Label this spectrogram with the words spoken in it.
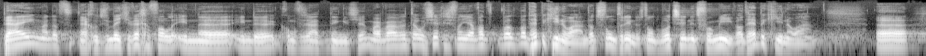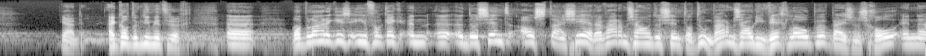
bij, maar dat nou goed, is een beetje weggevallen in, uh, in de conversatie dingetje. Maar waar we het over zeggen is van, ja, wat, wat, wat heb ik hier nou aan? Dat stond erin, er stond, what's in it for me? Wat heb ik hier nou aan? Ja, hij komt ook niet meer terug. Wat belangrijk is in ieder geval, kijk, een, een, docent als stagiaire, waarom zou een docent dat doen? Waarom zou die weglopen bij zijn school en, uh,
